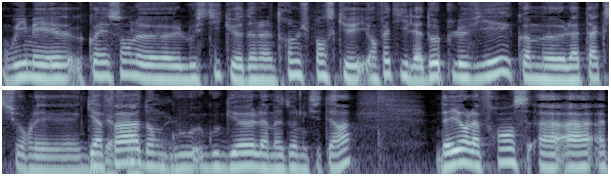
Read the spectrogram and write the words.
Oui, mais euh, connaissant le loustic Donald Trump, je pense qu'en fait, il a d'autres leviers, comme euh, la taxe sur les GAFA, GAFA, donc ouais. Google, Amazon, etc. D'ailleurs, la France a, a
